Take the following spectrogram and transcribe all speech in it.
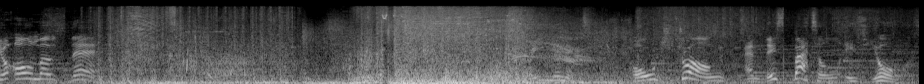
You're almost there. Three minutes. Hold strong, and this battle is yours.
